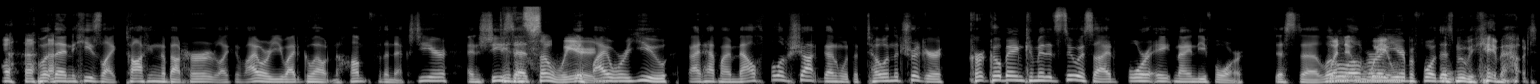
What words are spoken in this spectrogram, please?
but then he's like talking about her, like, if I were you, I'd go out and hump for the next year. And she Dude, says, so weird if I were you, I'd have my mouth full of shotgun with the toe in the trigger. Kurt Cobain committed suicide for 894. Just a little When- over wait, a year before this movie came out.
